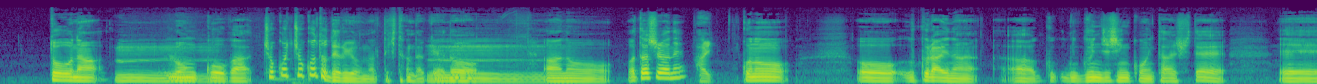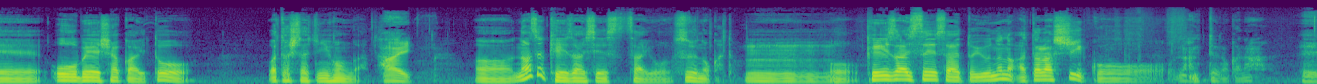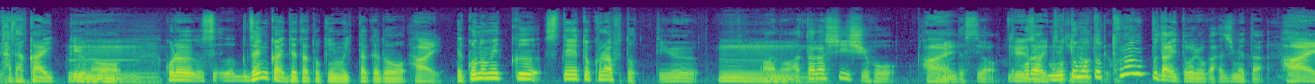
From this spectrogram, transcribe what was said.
とうな論考がちょこちょこと出るようになってきたんだけど、あの、私はね、はい、このおウクライナあ軍事侵攻に対して、えー、欧米社会と私たち日本が、はい、あなぜ経済制裁をするのかと、経済制裁というのの新しいこうなんていうのかな。戦いっていうのを、これ、前回出た時にも言ったけど、はい、 economic statecraft っていう、あの、新しい手法なんですよ。はい、これはもともとトランプ大統領が始めた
